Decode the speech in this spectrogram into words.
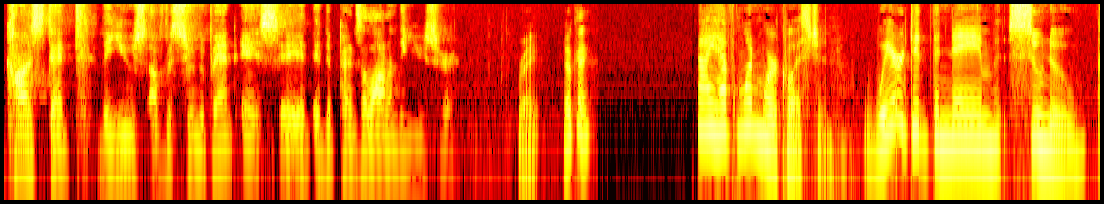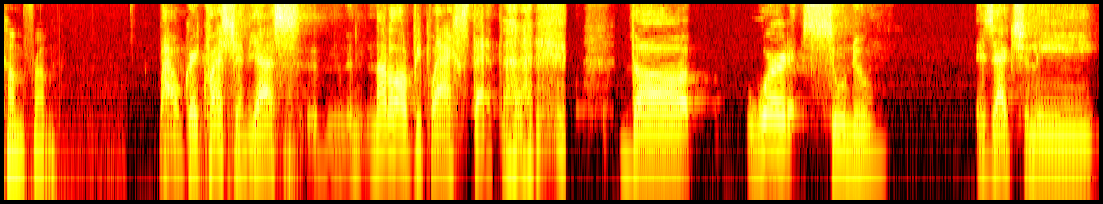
constant the use of the Sunu band is. It, it depends a lot on the user. Right. Okay. I have one more question. Where did the name Sunu come from? Wow, great question. Yes, not a lot of people ask that. the word Sunu is actually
